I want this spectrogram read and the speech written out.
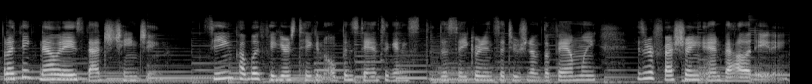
But I think nowadays that's changing. Seeing public figures take an open stance against the sacred institution of the family is refreshing and validating.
